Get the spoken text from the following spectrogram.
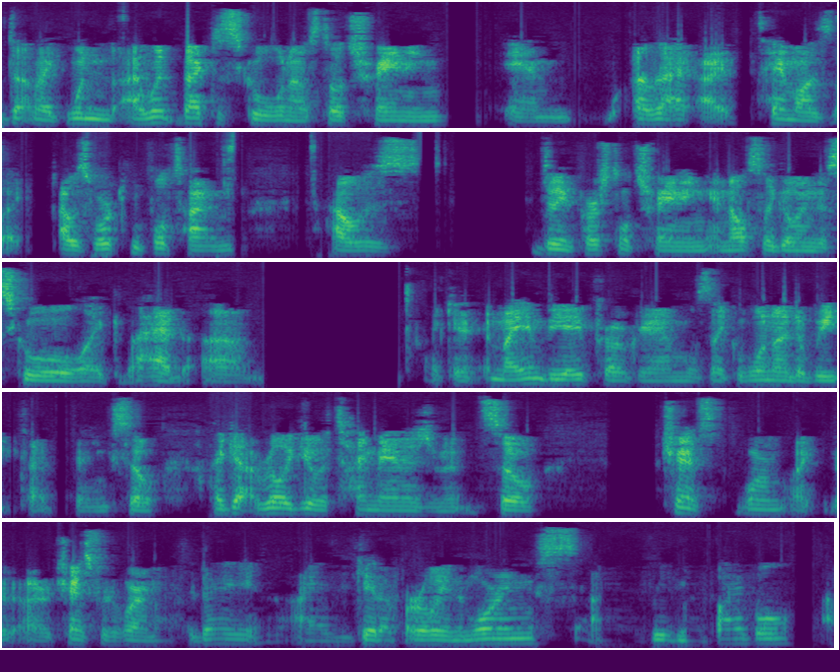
done, like when I went back to school when I was still training, and I, I, I was like, I was working full time. I was doing personal training and also going to school. Like I had, um, like a, my MBA program was like one night a week type thing. So I got really good with time management. So transform like or transfer to where I'm at today. I get up early in the mornings. I read my Bible. I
